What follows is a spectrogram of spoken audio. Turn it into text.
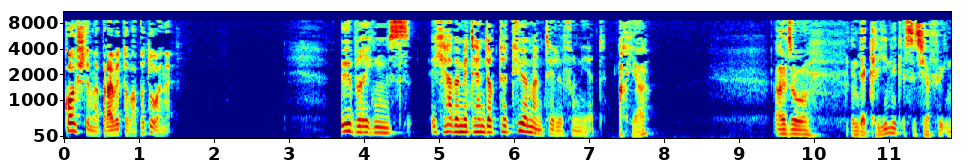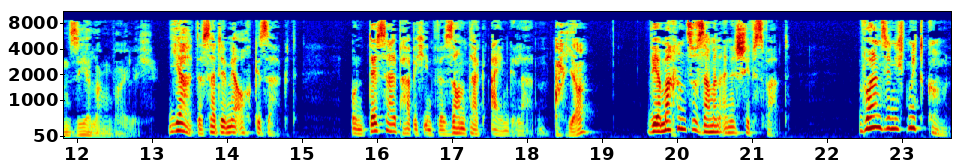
кой ще направи това пътуване. Übrigens, ich habe mit Herrn Dr. Thürmann telefoniert. Ach ja? Also, in der Klinik ist es ja für ihn sehr langweilig. Ja, das hat er mir auch gesagt. Und deshalb habe ich ihn für Sonntag eingeladen. Ach ja? Wir machen zusammen eine Schiffsfahrt. Wollen Sie nicht mitkommen?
